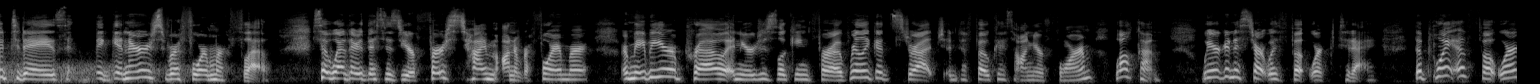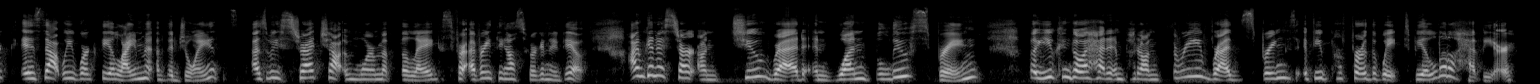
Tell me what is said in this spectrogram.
to today's beginner's reformer flow. So, whether this is your first time on a reformer, or maybe you're a pro and you're just looking for a really good stretch and to focus on your form, welcome. We are going to start with footwork today. The point of footwork is that we work the alignment of the joints as we stretch out and warm up the legs for everything else we're gonna do. I'm gonna start on two red and one blue spring, but you can go ahead and put on three red springs if you prefer the weight to be a little heavier.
